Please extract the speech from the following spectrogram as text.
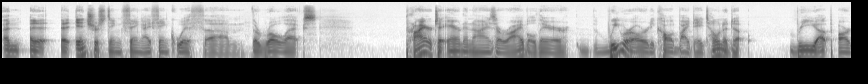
an a, a interesting thing I think with um, the Rolex. Prior to Aaron and I's arrival there, we were already called by Daytona to re up our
